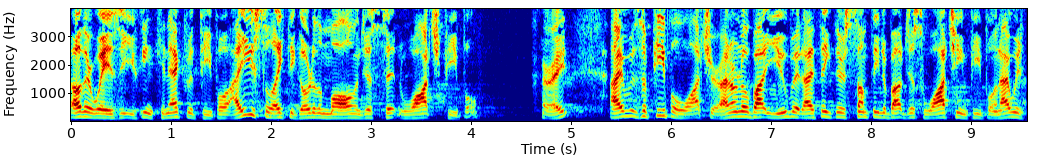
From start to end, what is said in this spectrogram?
other ways that you can connect with people, I used to like to go to the mall and just sit and watch people. all right? I was a people watcher. I don't know about you, but I think there's something about just watching people. And I would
